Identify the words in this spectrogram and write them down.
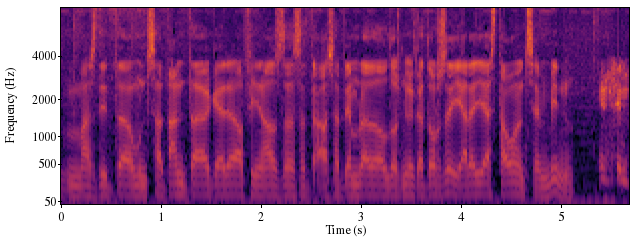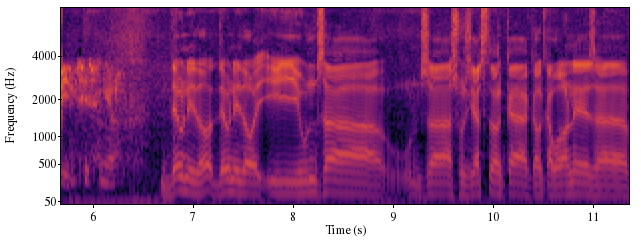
m'has dit un 70, que era a finals de set a setembre del 2014, i ara ja estàu en 120. En 120, sí senyor. Déu nhi déu I uns, uh, uns associats doncs, que, que el que volen és uh,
